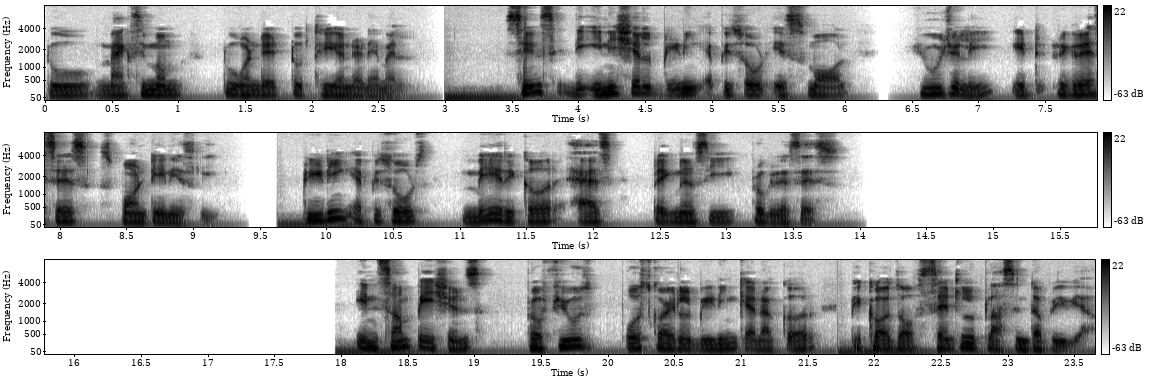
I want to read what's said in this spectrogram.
to maximum 200 to 300 ml. Since the initial bleeding episode is small, usually it regresses spontaneously. Bleeding episodes may recur as pregnancy progresses. In some patients, profuse postcoital bleeding can occur because of central placenta previa.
